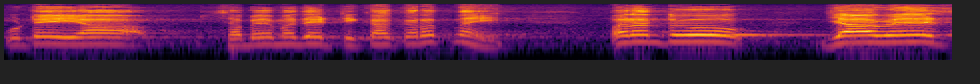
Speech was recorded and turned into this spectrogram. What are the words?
कुठे या सभेमध्ये टीका करत नाही परंतु ज्या वेळेस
